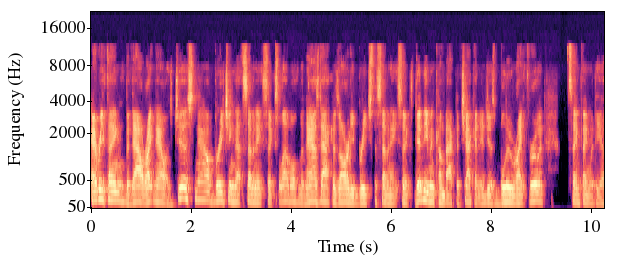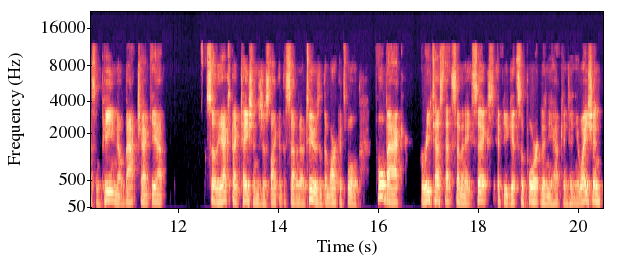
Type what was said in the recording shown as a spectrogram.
everything the dow right now is just now breaching that 786 level. The nasdaq has already breached the 786 didn't even come back to check it. It just blew right through it. Same thing with the s&p no back check yet. So the expectations just like at the 702 is that the markets will pull back retest that 786 if you get support then you have continuation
